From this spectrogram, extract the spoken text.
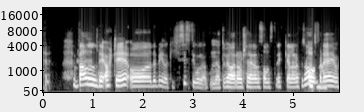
Veldig artig. Og det blir nok ikke siste gangen at vi arrangerer en samstrikk eller noe sånt, oh, for det er jo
